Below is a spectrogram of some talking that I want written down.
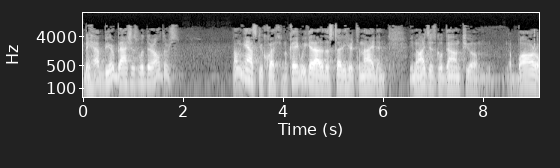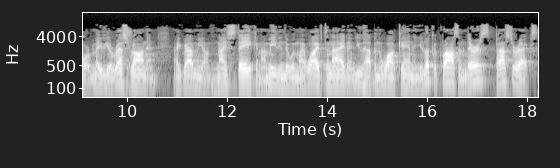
They have beer bashes with their elders. Now let me ask you a question, okay? We get out of the study here tonight and, you know, I just go down to a, a bar or maybe a restaurant and I grab me a nice steak and I'm eating there with my wife tonight and you happen to walk in and you look across and there's Pastor X.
